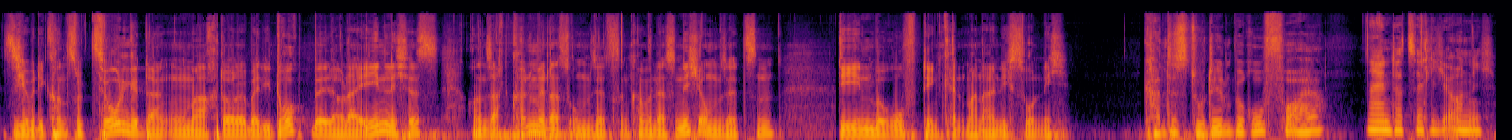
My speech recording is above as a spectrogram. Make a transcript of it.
sich über die Konstruktion Gedanken macht oder über die Druckbilder oder ähnliches und sagt, können wir das umsetzen, können wir das nicht umsetzen, den Beruf, den kennt man eigentlich so nicht. Kanntest du den Beruf vorher? Nein, tatsächlich auch nicht.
